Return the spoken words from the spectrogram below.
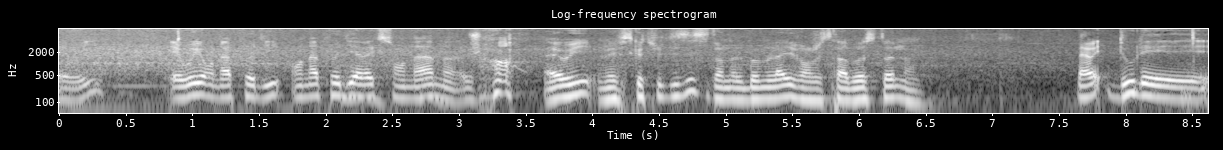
Et oui. Et oui, on applaudit. On applaudit avec son âme. Genre. Eh oui, mais ce que tu disais, c'est un album live enregistré à Boston. Bah oui, d'où les.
